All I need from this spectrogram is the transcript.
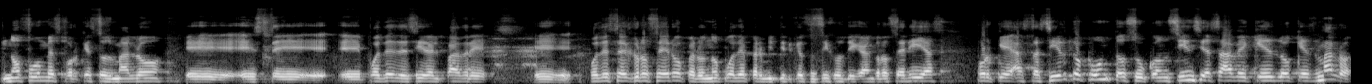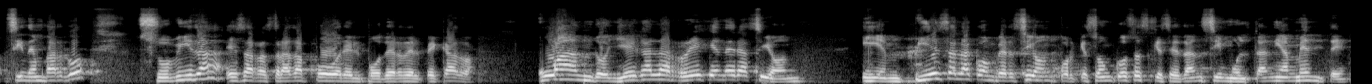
no fumes porque esto es malo, eh, este, eh, puede decir el padre, eh, puede ser grosero, pero no puede permitir que sus hijos digan groserías, porque hasta cierto punto su conciencia sabe qué es lo que es malo. Sin embargo, su vida es arrastrada por el poder del pecado. Cuando llega la regeneración y empieza la conversión, porque son cosas que se dan simultáneamente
